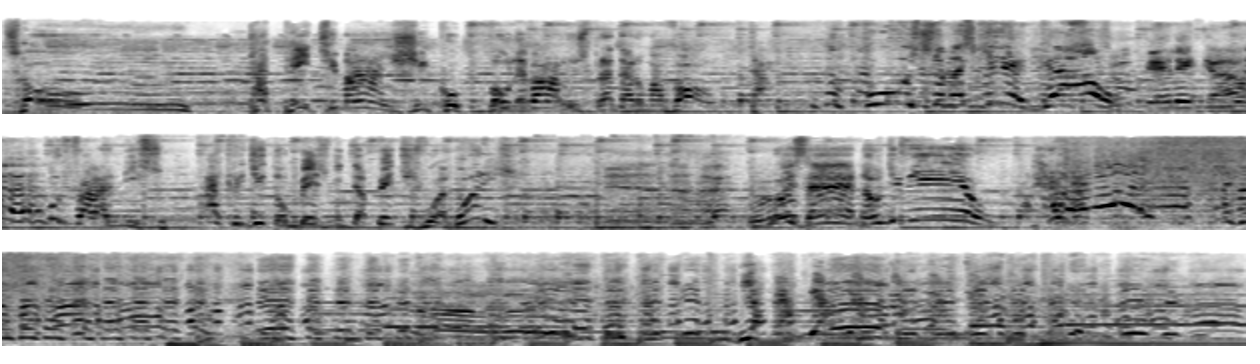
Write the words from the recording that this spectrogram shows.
Sou tapete mágico. Vou levá-los para dar uma volta. Puxa, mas que legal! Super legal. Por falar nisso, acreditam mesmo em tapetes voadores? É, aham. Pois é, não deviam.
